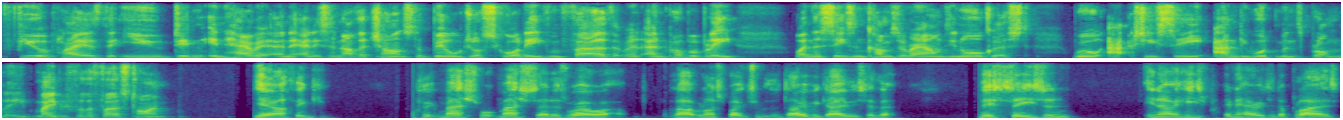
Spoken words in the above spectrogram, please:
fewer players that you didn't inherit. And, and it's another chance to build your squad even further. And, and probably when the season comes around in august we'll actually see andy woodman's bromley maybe for the first time. Yeah i think i think mash what mash said as well uh, like when i spoke to him at the dover game he said that this season you know he's inherited the players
